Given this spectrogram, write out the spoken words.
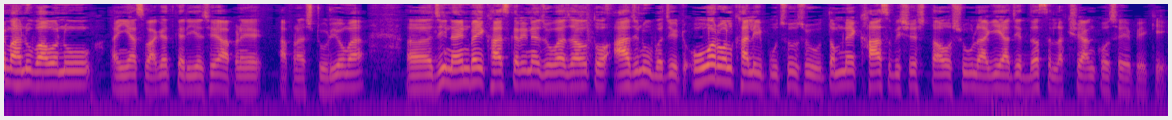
મહાનુભાવોનું અહીંયા સ્વાગત કરીએ છીએ આપણે આપણા સ્ટુડિયોમાં. જી નયનભાઈ ખાસ કરીને જોવા જાઓ તો આજનું બજેટ ઓવરઓલ ખાલી પૂછું છું. તમને ખાસ વિશેષતાઓ શું લાગી? આજે દસ લક્ષ્યાંકો છે એ પૈકી.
